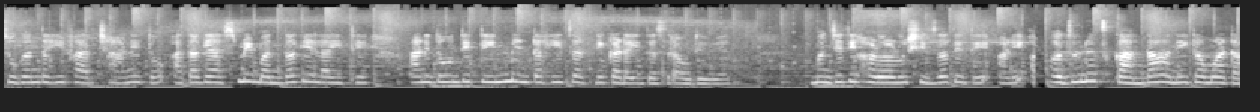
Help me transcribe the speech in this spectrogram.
सुगंधही फार छान येतो. आता गॅस मी बंद केला इथे आणि दोन ते तीन मिनटं ही चटणी कढाईतच राहू देऊयात. म्हणजे ती हळूहळू शिजत येते आणि अजूनच कांदा आणि टमाटा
